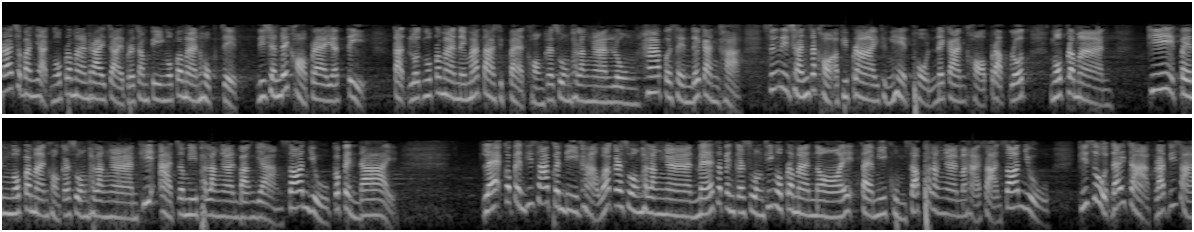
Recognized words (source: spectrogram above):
ระราชบัญญัติงบประมาณรายจ่ายประจำปีงบประมาณ 67 ดิฉันได้ขอแปรยตติ ตัดลดงบประมาณในมาตรา 18 ของกระทรวงพลังงานลง 5%ด้วยกันค่ะ ซึ่งดิฉันจะขออภิปรายถึงเหตุผลในการขอปรับลดงบประมาณที่เป็นงบประมาณของกระทรวงพลังงานที่อาจจะมีพลังงานบางอย่างซ่อนอยู่ก็เป็นได้ และก็เป็นที่ทราบกันดีค่ะว่ากระทรวงพลังงานแม้จะเป็นกระทรวงที่งบประมาณน้อย แต่มีขุมทรัพย์พลังงานมหาศาลซ่อนอยู่ พิสูจน์ได้จากรัฐวิสาห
